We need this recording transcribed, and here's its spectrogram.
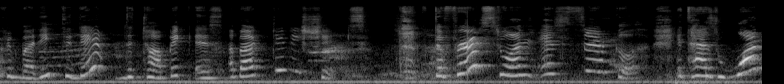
everybody, today the topic is about 2D shapes. The first one is circle. It has one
